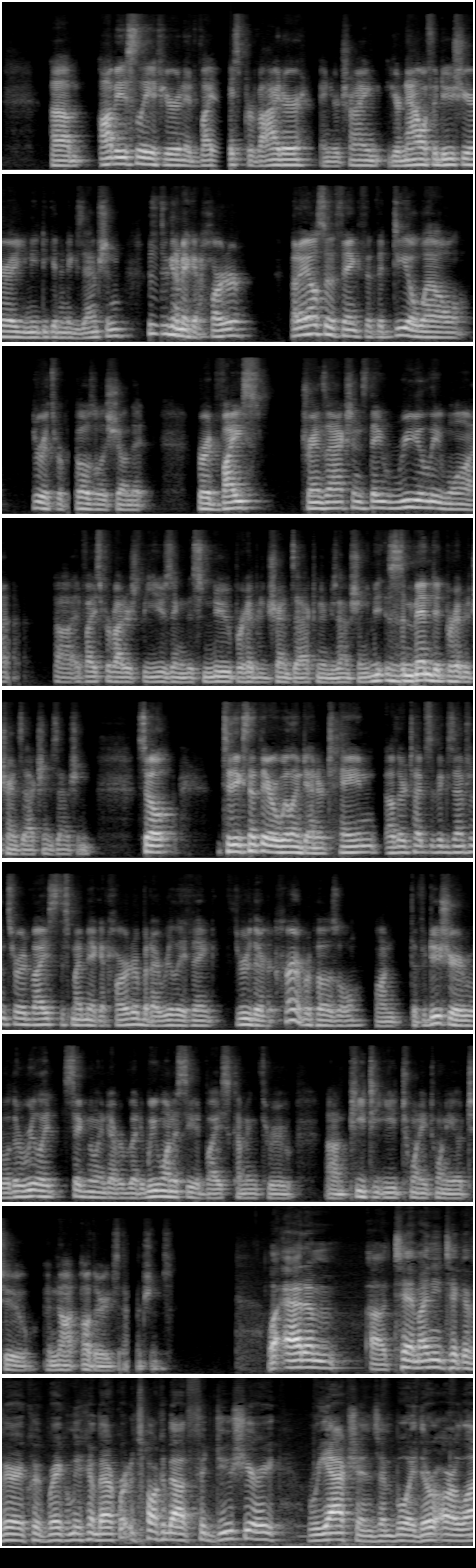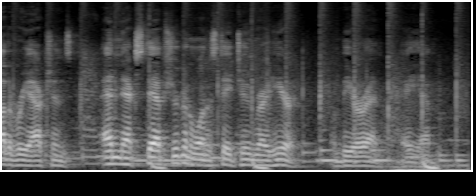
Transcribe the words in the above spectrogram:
Um, obviously, if you're an advice provider and you're trying, you're now a fiduciary, you need to get an exemption. This is going to make it harder. But I also think that the DOL, through its proposal, has shown that for advice transactions, they really want uh, advice providers to be using this new prohibited transaction exemption, this is amended prohibited transaction exemption. So to the extent they are willing to entertain other types of exemptions for advice, this might make it harder. But I really think through their current proposal on the fiduciary rule, they're really signaling to everybody, we want to see advice coming through um, PTE 2020-02 and not other exemptions. Well, Adam, uh, Tim, I need to take a very quick break. When we come back, we're going to talk about fiduciary reactions. And boy, there are a lot of reactions and next steps. You're going to want to stay tuned right here on BRN AM.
